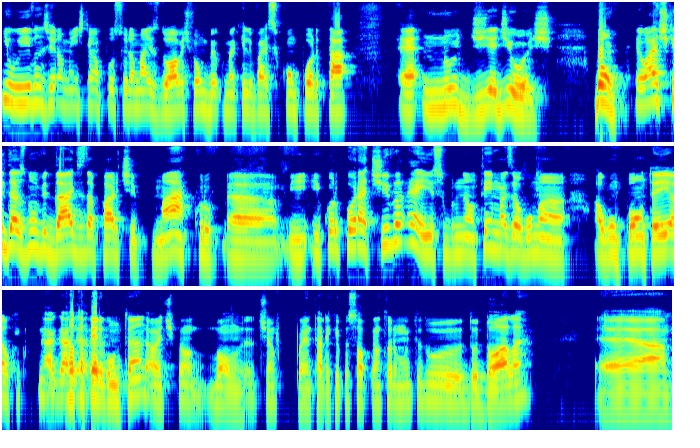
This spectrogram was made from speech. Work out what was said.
e o Evans geralmente tem uma postura mais dovish, vamos ver como é que ele vai se comportar é, no dia de hoje. Bom, eu acho que das novidades da parte macro uh, e, e, corporativa é isso, Bruno. Não tem mais alguma, algum ponto aí? É o que o pessoal está perguntando? Não, é tipo, bom, eu tinha comentado aqui, o pessoal perguntando muito do, do dólar. É,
